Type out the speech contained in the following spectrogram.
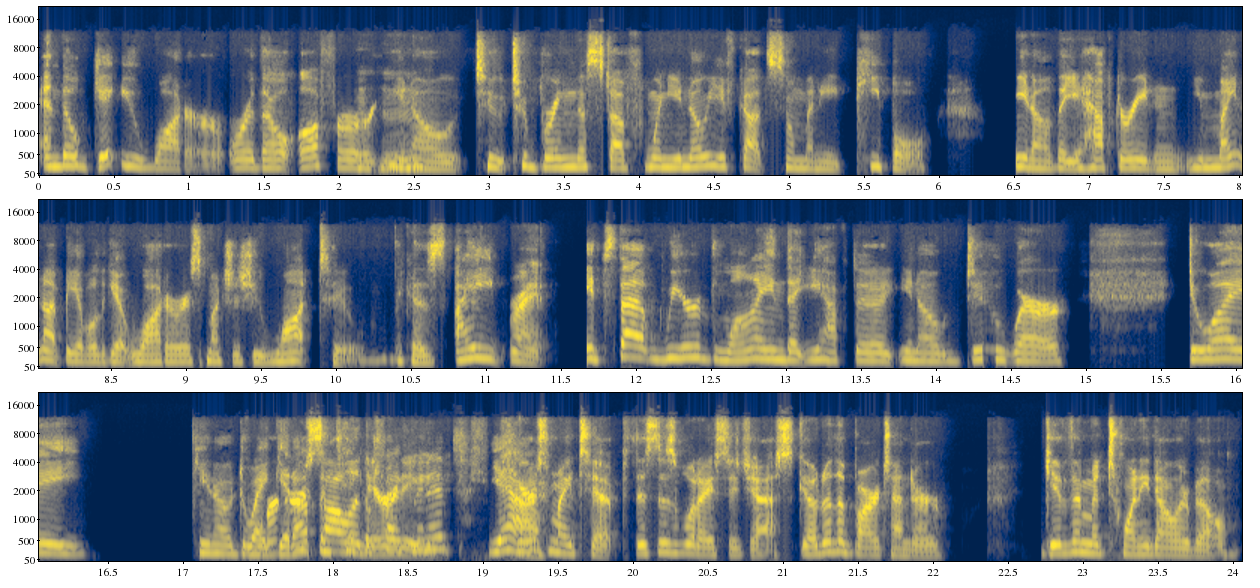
and they'll get you water or they'll offer, you Mhm. know, to, to bring the stuff when you know you've got so many people you know that you have to read and you might not be able to get water as much as you want to because i Right. it's that weird line that you have to, you know, do where do I, you know, do I get Worker up and take the five minutes? Yeah. Here's my tip. This is what I suggest. Go to the bartender, give them a $20 bill.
